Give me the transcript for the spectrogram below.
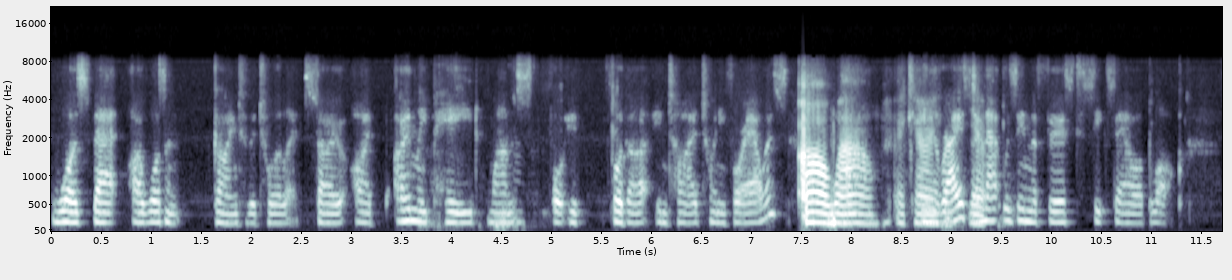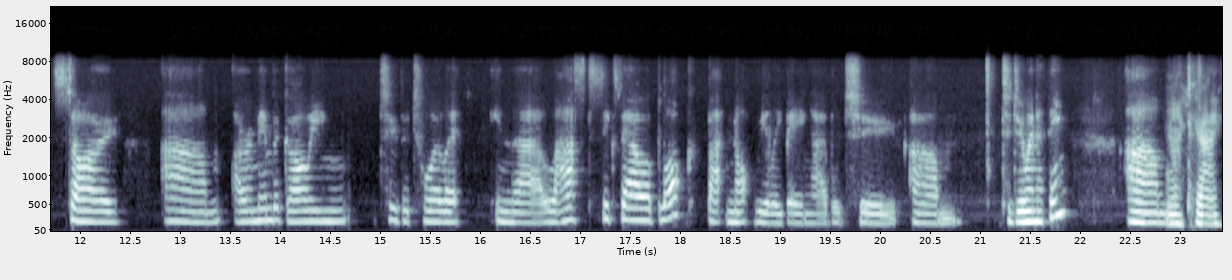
was that I wasn't going to the toilet. So I only peed once for for the entire 24 hours. Oh wow! Okay. In the race, yep. and that was in the first six-hour block. So um, I remember going to the toilet in the last six hour block, but not really being able to um, to do anything. Um, okay.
